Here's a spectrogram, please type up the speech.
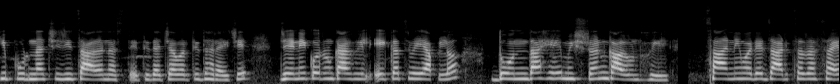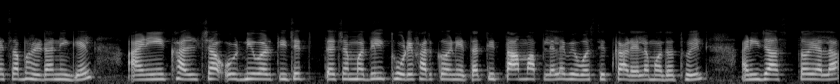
ही पुरणाची जी चाळण असते ती त्याच्यावरती धरायची. जेणेकरून काय होईल एकाच वेळी आपलं दोनदा हे मिश्रण गाळून होईल. सारणीमध्ये जाडसर असा याचा भरडा निघेल आणि खालच्या ओढणीवरती जे त्याच्यामधील थोडेफार कण येतात ती ताम आपल्याला व्यवस्थित काढायला मदत होईल आणि जास्त याला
